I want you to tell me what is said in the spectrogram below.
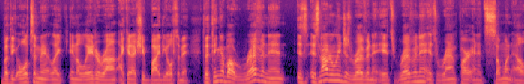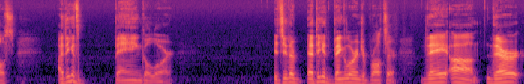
But the ultimate, like in a later round, I could actually buy the ultimate. The thing about Revenant is it's not only just Revenant, it's Revenant, it's Rampart, and it's someone else. I think it's Bangalore. It's either I think it's Bangalore and Gibraltar. They um their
